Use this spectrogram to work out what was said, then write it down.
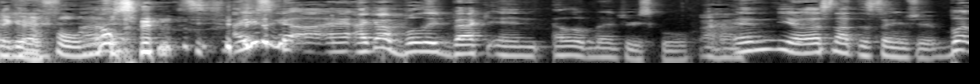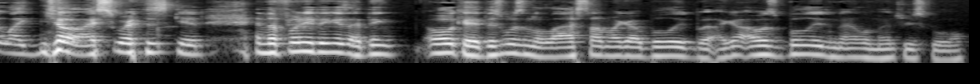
That nigga a full I- Nelson. I used to get, I, I got bullied back in elementary school, Uh-huh. and you know that's not the same shit. But like, yo, I swear this kid. And the funny thing is, I think oh, okay, this wasn't the last time I got bullied, but I got I was bullied in elementary school,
